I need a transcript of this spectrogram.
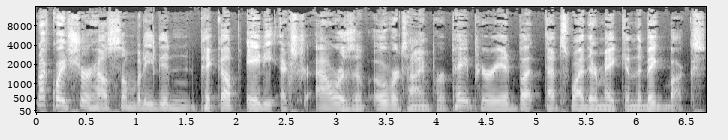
Not quite sure how somebody didn't pick up 80 extra hours of overtime per pay period, but that's why they're making the big bucks.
